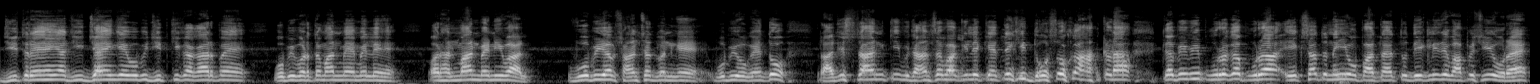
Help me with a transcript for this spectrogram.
जीत रहे हैं या जीत जाएँगे वो भी जीत की कगार पे हैं। वो भी वर्तमान में एमएलए हैं। और हनुमान बेनीवाल वो भी अब सांसद बन गए हैं वो भी हो गए। तो राजस्थान की विधानसभा के लिए कहते हैं कि 200 का आंकड़ा कभी भी पूरा का पूरा एक साथ नहीं हो पाता है। तो देख लीजिए वापस ये हो रहा है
